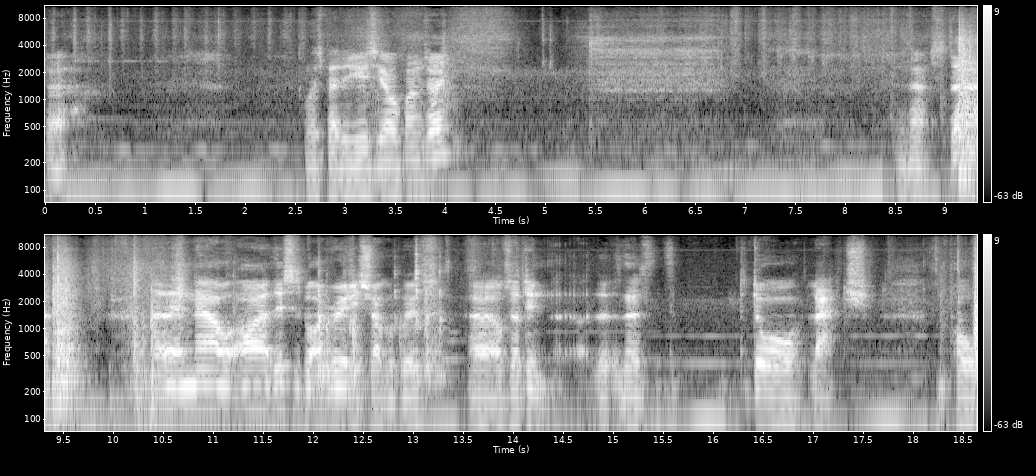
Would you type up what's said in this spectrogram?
but always better to use the old ones? So that's that. And then now, I this is what I really struggled with. Uh, obviously, I didn't. Uh, the, the, the door latch and pull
